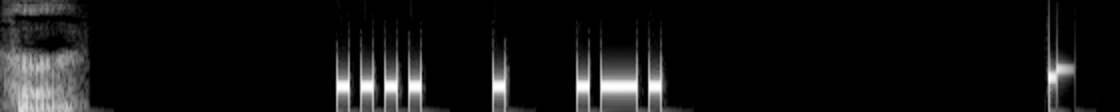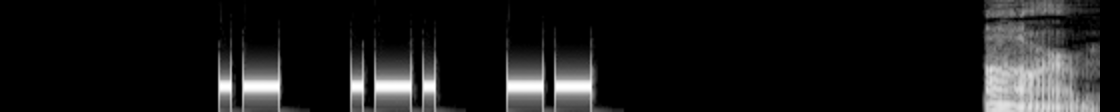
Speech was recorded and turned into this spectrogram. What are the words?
Her. Arm.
